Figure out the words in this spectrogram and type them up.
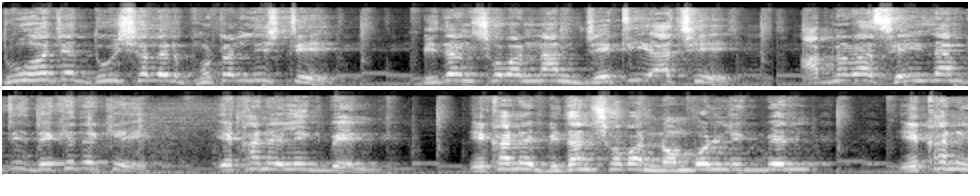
দু হাজার দুই সালের ভোটার লিস্টে বিধানসভার নাম যেটি আছে, আপনারা সেই নামটি দেখে দেখে এখানে লিখবেন। এখানে বিধানসভার নম্বর লিখবেন, এখানে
